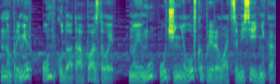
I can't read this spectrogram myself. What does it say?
Например, он куда-то опаздывает, но ему очень неловко прерывать собеседника.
